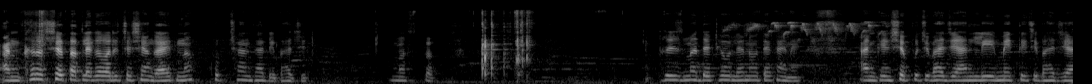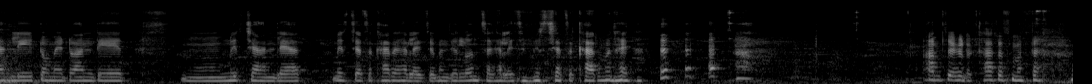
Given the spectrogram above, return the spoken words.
आणि खरंच शेतातल्या गवारीच्या शेंगा आहेत ना खूप छान झाली भाजी. मस्त. फ्रीजमध्ये ठेवल्या नव्हत्या काय नाही. आणखीन शेपूची भाजी आणली मेथीची भाजी आणली टोमॅटो आणलेत मिरच्या आणल्यात. मिरच्याचं खार घालायचं म्हणजे लोणचं घालायचं मिरच्याचं खार म्हणायला. आमच्याकडे खारच म्हणतात.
